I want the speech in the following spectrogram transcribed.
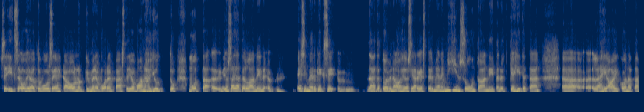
Se itseohjautuvuus ehkä on kymmenen vuoden päästä jo vanha juttu, mutta jos ajatellaan, niin esimerkiksi näitä toiminnanohjausjärjestelmiä, niin mihin suuntaan niitä nyt kehitetään ää, lähiaikoina tai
